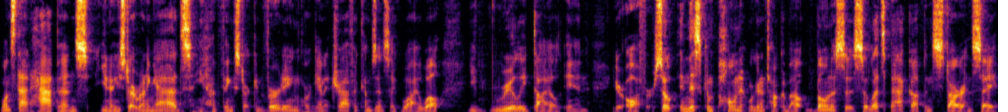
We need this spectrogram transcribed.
Once that happens, you know, you start running ads, you know, things start converting, organic traffic comes in. It's like, why? Well, you've really dialed in your offer. So in this component, we're going to talk about bonuses. So let's back up and start and say,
